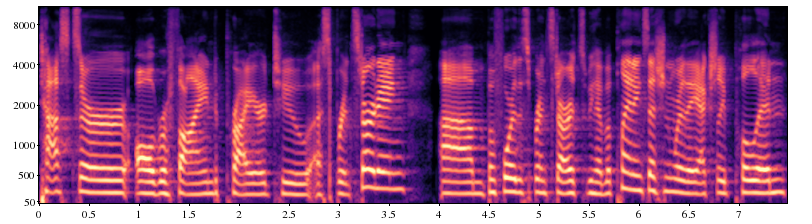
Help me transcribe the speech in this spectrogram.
tasks are all refined prior to a sprint starting. Um, before the sprint starts, we have a planning session where they actually pull in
